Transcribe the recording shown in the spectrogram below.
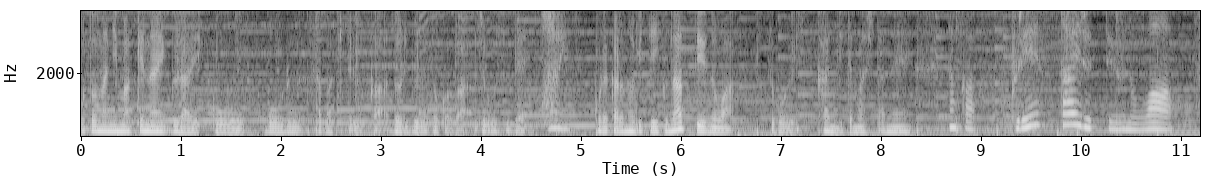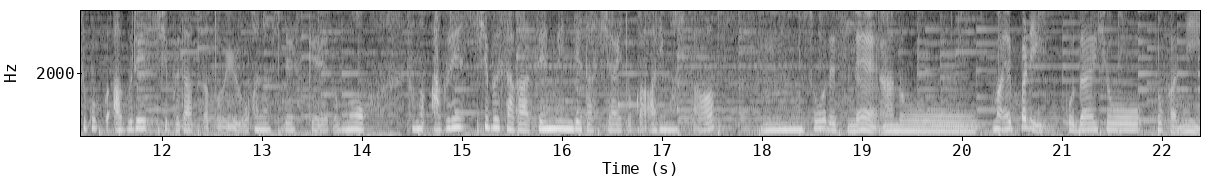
大人に負けないぐらいこうボールさばきというかドリブルとかが上手で、はい、これから伸びていくなっていうのはすごい感じてましたね。なんかプレースタイルっていうのはすごくアグレッシブだったというお話ですけれどもそのアグレッシブさが前面に出た試合とかありました？うんそうですね、あのー、まあ、やっぱりこう代表とかに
